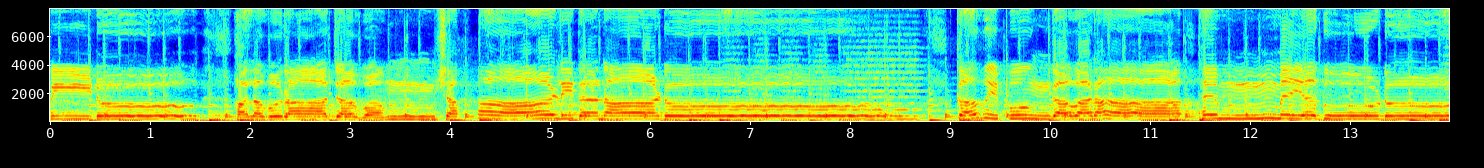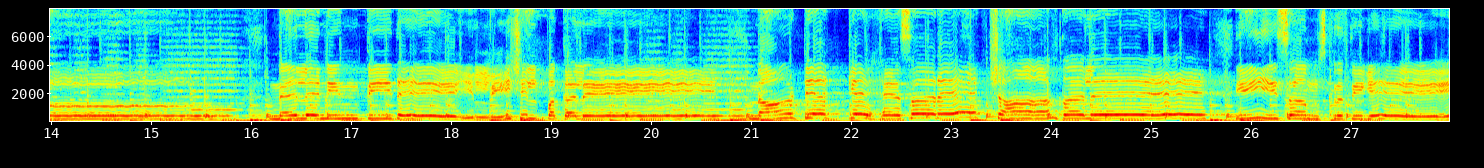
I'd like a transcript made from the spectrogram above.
ಬೀಡು ಹಲವು ರಾಜವಂಶ ಆಳಿದ ನಾಡು. ಕವಿ ಪುಂಗವರ ಹೆಮ್ಮೆಯ ಗೂಡು. ನೆಲೆ ನಿಂತಿದೆ ಇಲ್ಲಿ ಶಿಲ್ಪಕಲೆ. ನಾಟ್ಯಕ್ಕೆ ಹೆಸರೇ ಶಾಂತಲೆ. ಈ ಸಂಸ್ಕೃತಿಗೆ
